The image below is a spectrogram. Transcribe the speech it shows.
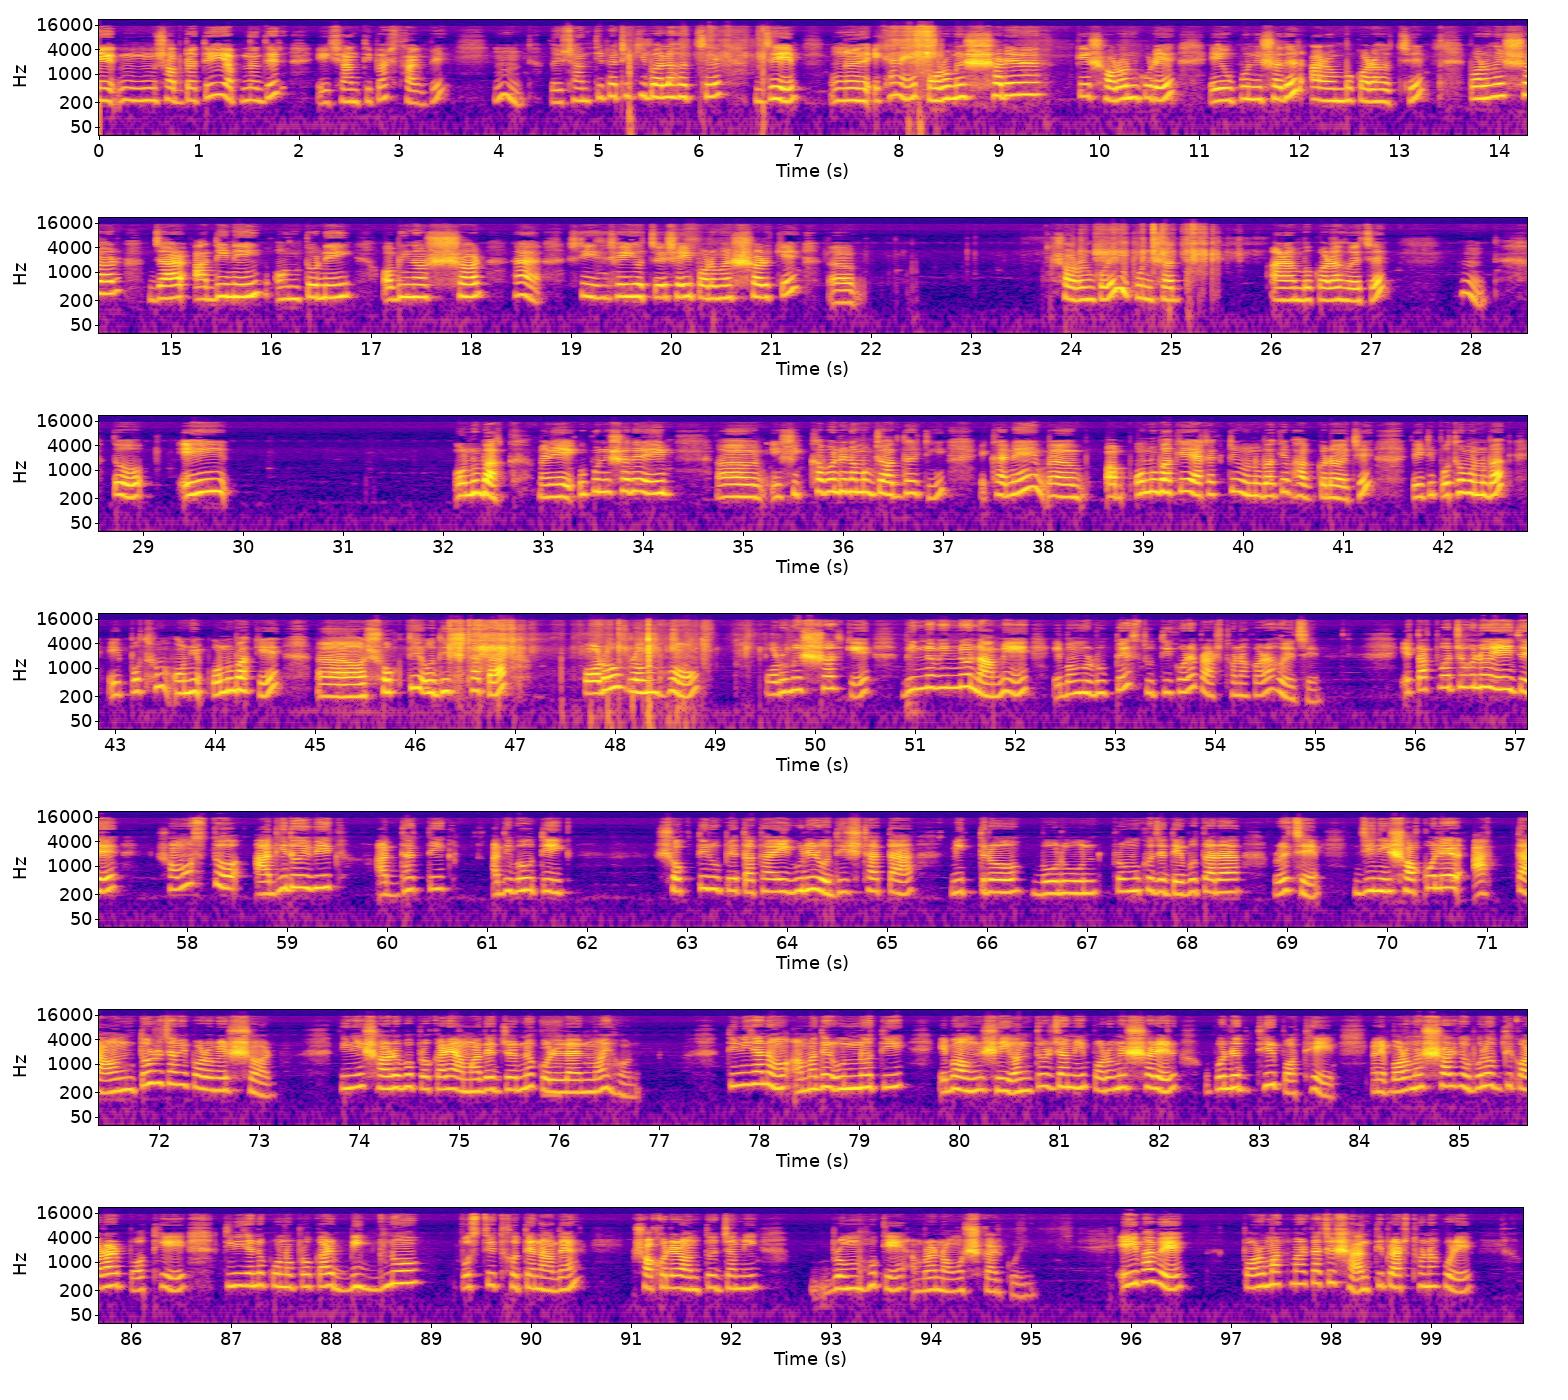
সবটাতেই আপনাদের এই শান্তিপাঠ থাকবে। হুম, তো এই শান্তিপাঠে কি বলা হচ্ছে? যে এখানে পরমেশ্বরের কে স্মরণ করে এই উপনিষদের আরম্ভ করা হচ্ছে। পরমেশ্বর, যার আদি নেই, অন্ত নেই, অবিনশ্বর হ্যাঁ সেই হচ্ছে, সেই পরমেশ্বরকে স্মরণ করে উপনিষদ আরম্ভ করা হয়েছে। হুম, তো এই অনুবাক মানে উপনিষদের এই এই শিক্ষাবলী নামক যে অধ্যায়টি, এখানে অনুবাকে এক একটি অনুবাকে ভাগ করা হয়েছে। এটি প্রথম অনুবাক। এই প্রথম অনুবাকে শক্তির অধিষ্ঠাতা পরব্রহ্ম পরমেশ্বরকে ভিন্ন ভিন্ন নামে এবং রূপে স্তুতি করে প্রার্থনা করা হয়েছে। এর তাৎপর্য হলো এই যে, সমস্ত আধিদৈবিক, আধ্যাত্মিক, আধিভৌতিক শক্তিরূপে তথা এইগুলির অধিষ্ঠাতা মিত্র, বরুণ প্রমুখ যে দেবতারা রয়েছে, যিনি সকলের আত্মা, অন্তর্যামী পরমেশ্বর, তিনি সর্বপ্রকারে আমাদের জন্য কল্যাণময় হন। তিনি যেন আমাদের উন্নতি এবং সেই অন্তর্যামী পরমেশ্বরের উপলব্ধির পথে মানে পরমেশ্বরকে উপলব্ধি করার পথে তিনি যেন কোনো প্রকার বিঘ্ন উপস্থিত হতে না দেন, সকলের অন্তর্যামী ব্রহ্মকে আমরা নমস্কার করি। এইভাবে পরমাত্মার কাছে শান্তি প্রার্থনা করে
